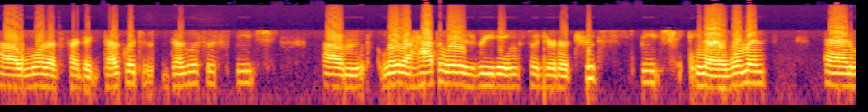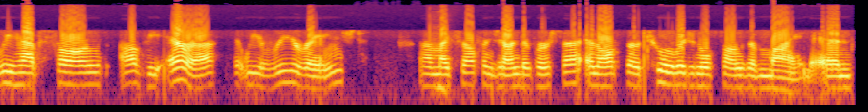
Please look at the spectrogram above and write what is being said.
uh, one of Frederick Douglass, Douglass's speech. Um, Lalah Hathaway is reading Sojourner Truth's speech, Ain't I a Woman? And we have songs of the era that we have rearranged, uh, myself and John Daversa, and also two original songs of mine. And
